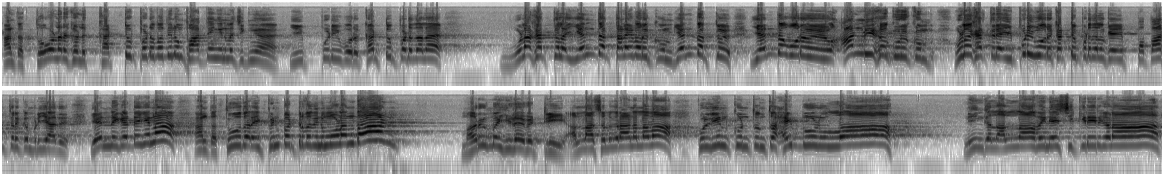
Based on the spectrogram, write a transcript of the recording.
அந்த தோழர்களுக்கு கட்டுப்படுவதிலும் பார்த்தீங்கன்னு வச்சுக்கோங்க இப்படி ஒரு கட்டுப்படுதலை உலகத்தில் எந்த தலைவருக்கும் எந்த து- எந்த ஒரு ஆன்மீக குருக்கும் உலகத்திலே இப்படி ஒரு கட்டுப்படுதல் பார்த்திருக்க முடியாது. என்ன கேட்டீங்கன்னா அந்த தூதரை பின்பற்றுவதன் மூலம்தான் மறுமையில வெற்றி அல்லாஹ் சொல்கிறான் அல்லவா குல் இன் குன்தும் துஹிப்பூனுல்லாஹ். நீங்கள் அல்லாவை நேசிக்கிறீர்களா?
